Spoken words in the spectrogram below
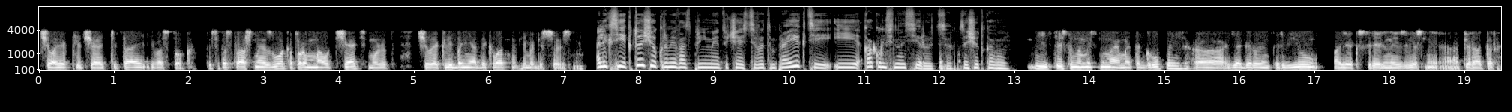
человек, включая Китай и Восток. То есть это страшное зло, о котором молчать может человек либо неадекватный, либо бессовестный. Алексей, кто еще, кроме вас, принимает участие в этом проекте и как он финансируется? За счет кого? Естественно, мы снимаем это группой. Э, я беру интервью. Олег Стрельный, известный оператор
